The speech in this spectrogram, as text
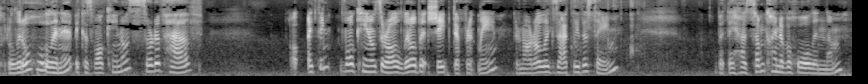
put a little hole in it because volcanoes sort of have, I think volcanoes are all a little bit shaped differently. They're not all exactly the same, but they have some kind of a hole in them.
